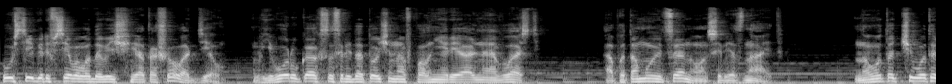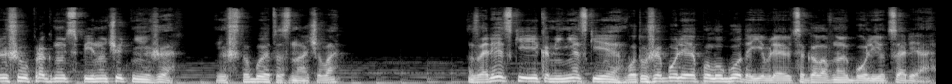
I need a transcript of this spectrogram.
Пусть Игорь Всеволодович и отошел от дел, в его руках сосредоточена вполне реальная власть, а потому и цену он себе знает. Но вот от чего ты решил прогнуть спину чуть ниже. И что бы это значило? Зарецкие и Каменецкие вот уже более полугода являются головной болью царя.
